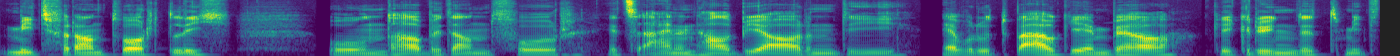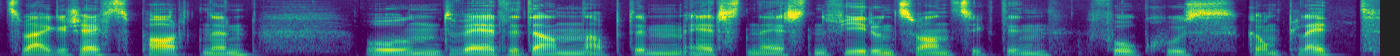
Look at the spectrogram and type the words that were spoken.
mitverantwortlich und habe dann vor jetzt eineinhalb Jahren die Evolut Bau GmbH gegründet mit zwei Geschäftspartnern und werde dann ab dem 01.01.2024 den Fokus komplett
